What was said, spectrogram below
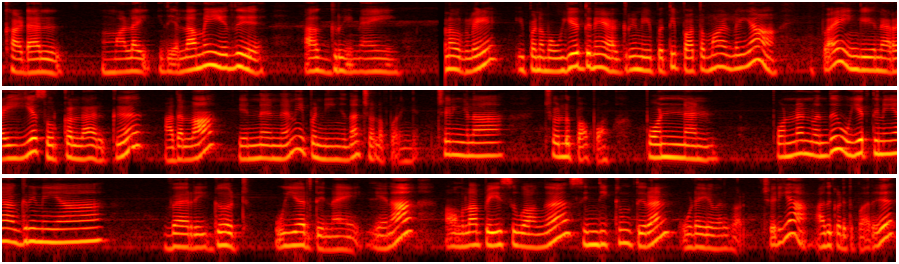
கடல் மலை. இது எல்லாமே எது? அக்ரிணை. மாணவர்களே இப்போ நம்ம உயர்திணை அக்ரிணையை பற்றி பார்த்தோமா இல்லையா? இப்போ இங்கே நிறைய சொற்கள்லாம் இருக்குது அதெல்லாம் என்னென்னு இப்போ நீங்கள் தான் சொல்ல போகிறீங்க சரிங்களா? சொல்லு பார்ப்போம் பொன்னன். பொன்னன் வந்து உயர்திணையா அக்ரிணையா? வெரி குட் உயர்திணை. ஏன்னா அவங்களாம் பேசுவாங்க சிந்திக்கும் திறன் உடையவர்கள். சரியா? அதுக்கடுத்து பாரு.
